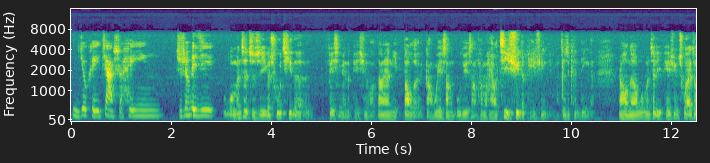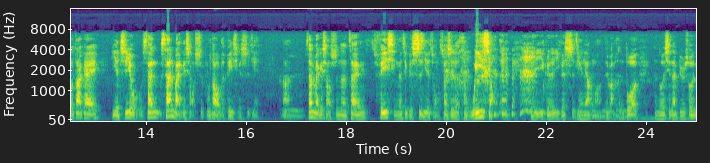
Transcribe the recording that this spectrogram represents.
你就可以驾驶黑鹰直升飞机。我们这只是一个初期的。飞行员的培训哦，当然你到了岗位上、部队上，他们还要继续的培训你嘛，这是肯定的。然后呢，我们这里培训出来之后，大概也只有三三百个小时不到的飞行时间，啊，三百个小时呢，在飞行的这个世界中算是很微小的 的一个一个时间量了，对吧？很多很多现在，比如说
